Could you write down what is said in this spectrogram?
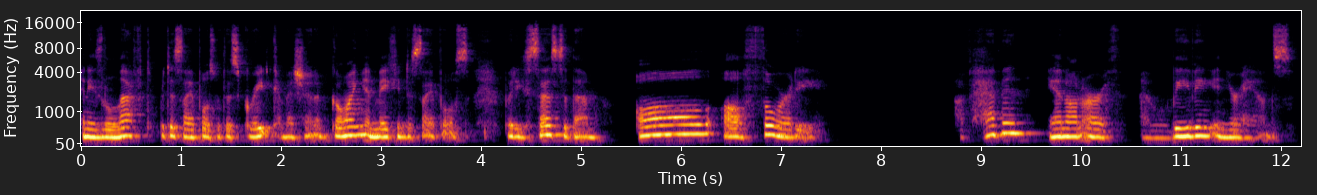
and he's left the disciples with this great commission of going and making disciples. But he says to them, All authority of heaven and on earth I'm leaving in your hands.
